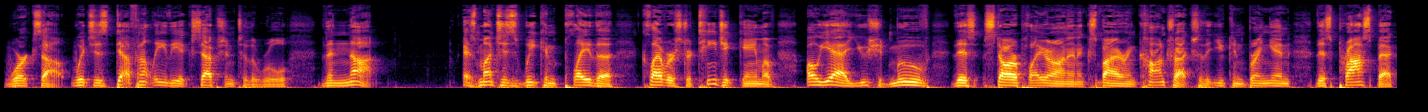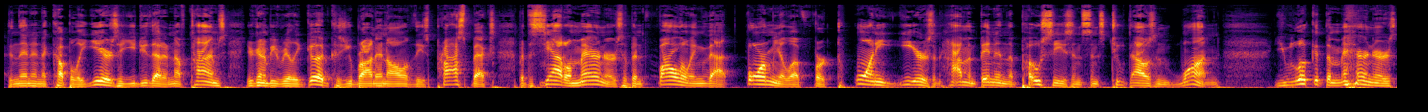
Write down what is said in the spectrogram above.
works out, which is definitely the exception to the rule than not. As much as we can play the clever strategic game of, oh, yeah, you should move this star player on an expiring contract so that you can bring in this prospect. And then in a couple of years, if you do that enough times, you're going to be really good because you brought in all of these prospects. But the Seattle Mariners have been following that formula for 20 years and haven't been in the postseason since 2001 you look at the Mariners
